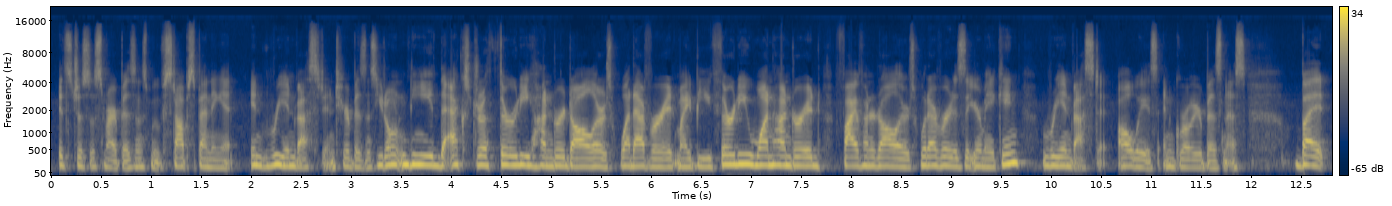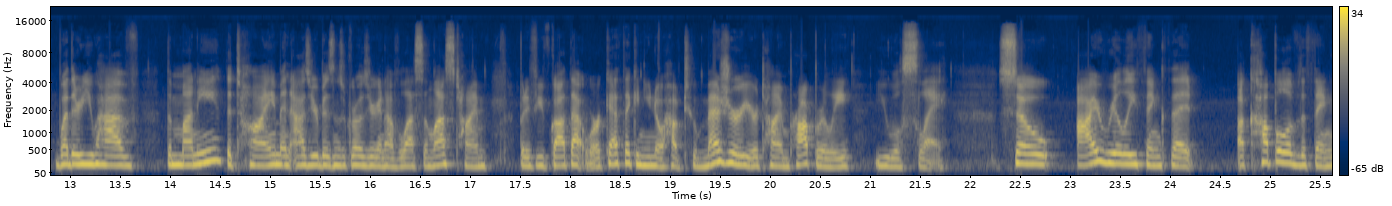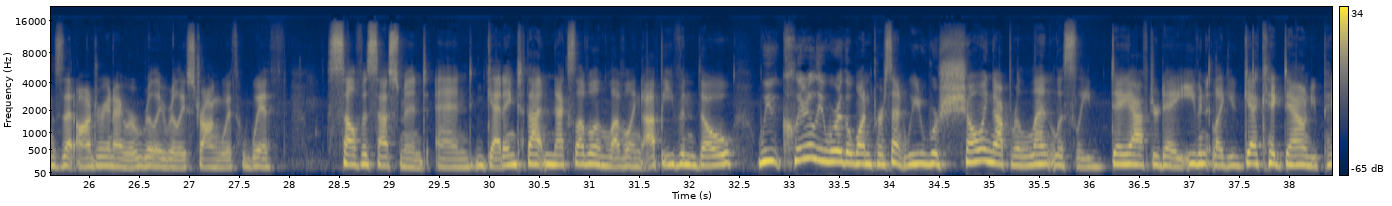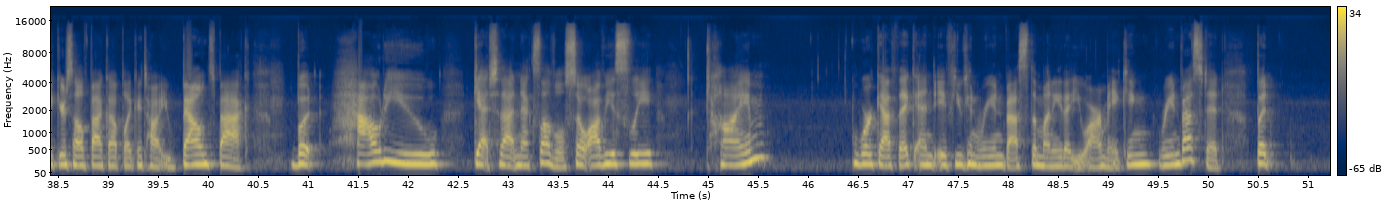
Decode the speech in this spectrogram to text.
It's just a smart business move. Stop spending it and reinvest it into your business. You don't need the extra $30, $100, whatever it might be $30, $100, $500, whatever it is that you're making. Reinvest it always and grow your business. But whether you have the money, the time, and as your business grows, you're gonna have less and less time. But if you've got that work ethic and you know how to measure your time properly, you will slay. So I really think that a couple of the things that Andre and I were really, really strong with with self assessment and getting to that next level and leveling up, even though we clearly were the 1%. We were showing up relentlessly day after day. Even like you get kicked down, you pick yourself back up, like I taught you, bounce back. But how do you get to that next level? So, obviously, time, work ethic, and if you can reinvest the money that you are making, reinvest it. But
